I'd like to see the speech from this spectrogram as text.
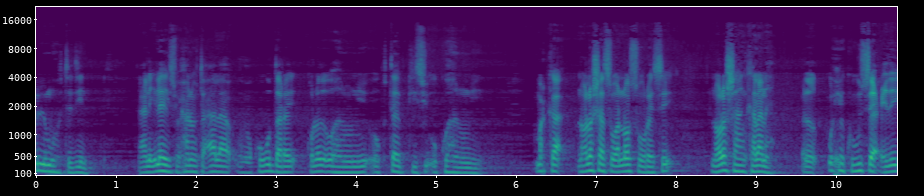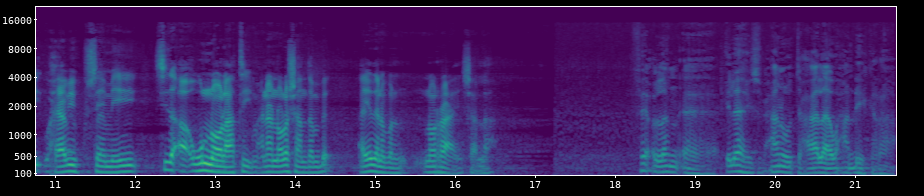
bilmuhtadiin yacni ilaahay subxaana wa tacaala wuxuu kugu daray qolada uu hanuuniyey oo kitaabkiisii uu ku hanuuniyey marka noloshaas waa noo suuraysay noloshan kalene bal wixii kugu saaciday waxyaabihii ku saameeyey sida aa ugu noolaatay macnaha noloshan dambe ayadana bal noo raacay insha allah ficlan ilaahay subxaana watacaala waxaan dhihi karaa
